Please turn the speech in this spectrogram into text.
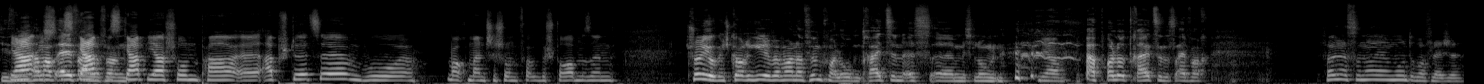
Die sind, Ja, haben ab 11 es, gab, angefangen. es gab ja schon ein paar äh, Abstürze, wo auch manche schon gestorben sind. Entschuldigung, ich korrigiere, wir waren dann fünfmal oben. 13 ist äh, misslungen. Ja, Apollo 13 ist einfach. Das so eine Mondoberfläche?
